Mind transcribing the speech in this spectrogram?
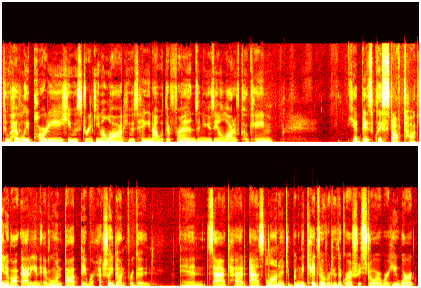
to heavily party. He was drinking a lot, he was hanging out with their friends and using a lot of cocaine. He had basically stopped talking about Addie, and everyone thought they were actually done for good. And Zach had asked Lana to bring the kids over to the grocery store where he worked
